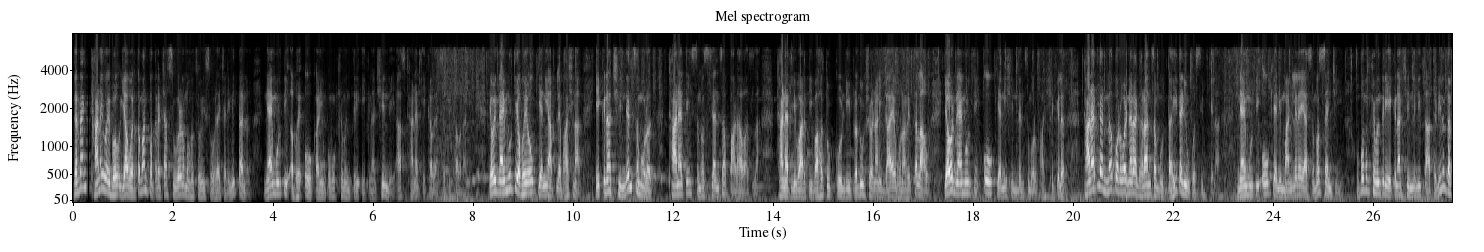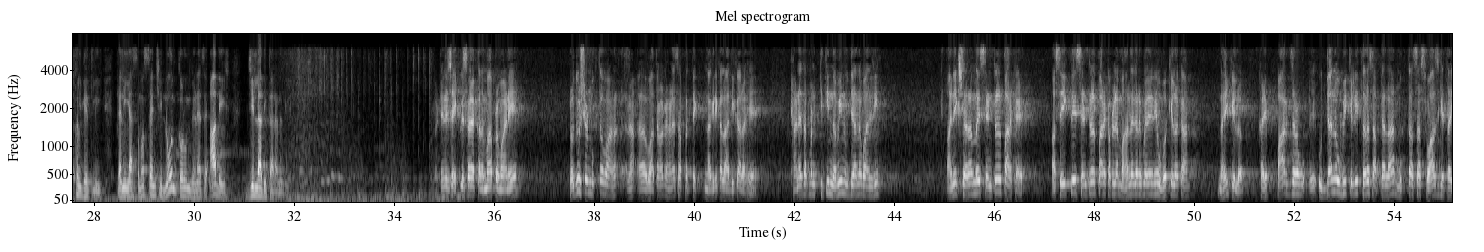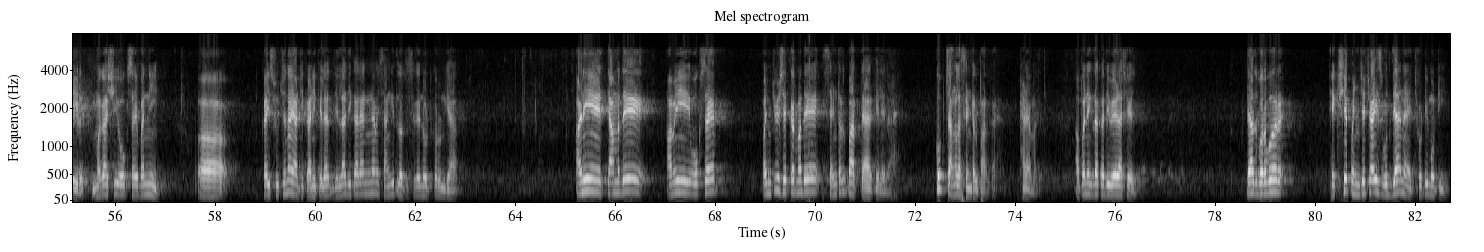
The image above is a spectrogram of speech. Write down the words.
दरम्यान ठाणे वैभव या वर्तमानपत्राच्या सुवर्ण महोत्सवी सोहळ्याच्या निमित्तानं न्यायमूर्ती अभय ओक आणि उपमुख्यमंत्री एकनाथ शिंदे आज ठाण्यात एका व्यासपीठावर आले. त्यावेळी न्यायमूर्ती अभय ओक यांनी आपल्या भाषणात एकनाथ शिंदेंसमोरच ठाण्यातील समस्यांचा पाढा वाचला. ठाण्यातली वाढती वाहतूक कोंडी प्रदूषण आणि गायब होणारे तलाव यावर न्यायमूर्ती ओक यांनी शिंदेंसमोर भाष्य केलं. ठाण्यातल्या न परवडणाऱ्या घरांचा मुद्दाही त्यांनी उपस्थित केला. न्यायमूर्ती ओक यांनी मांडलेल्या या समस्यांची उपमुख्यमंत्री एकनाथ शिंदेंनी तातडीनं दखल घेतली. त्यांनी या समस्यांची नोंद करून घेण्याचे आदेश जिल्हाधिकाऱ्यांना दिले. घटनेच्या एकविसाव्या कलमाप्रमाणे प्रदूषणमुक्त वातावरण राहण्याचा प्रत्येक नागरिकाला अधिकार आहे. ठाण्यात आपण किती नवीन उद्यानं बांधली? अनेक शहरांमध्ये सेंट्रल पार्क आहेत. असं एकही सेंट्रल पार्क आपल्या महानगरपालिकेने उभं केलं का? नाही केलं. कारण पार्क जर उद्यानं उभी केली तरच आपल्याला मुक्त असा श्वास घेता येईल. मगाशी ओक साहेबांनी काही सूचना या ठिकाणी केल्या. जिल्हाधिकाऱ्यांना मी सांगितलं होतं सगळे नोट करून घ्या. आणि त्यामध्ये आम्ही ओक साहेब पंचवीस एकरमध्ये सेंट्रल पार्क तयार केलेला आहे. खूप चांगला सेंट्रल पार्क आहे ठाण्यामध्ये. आपण एकदा कधी वेळ असेल. त्याचबरोबर एकशे पंचेचाळीस उद्यानं आहेत छोटी मोठी.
